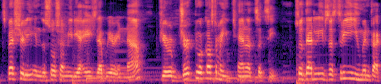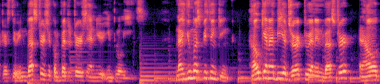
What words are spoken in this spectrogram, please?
especially in the social media age that we are in now. If you're a jerk to a customer, you cannot succeed. So that leaves us three human factors your investors, your competitors, and your employees. Now you must be thinking, how can I be a jerk to an investor and how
